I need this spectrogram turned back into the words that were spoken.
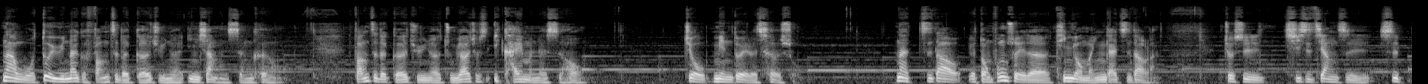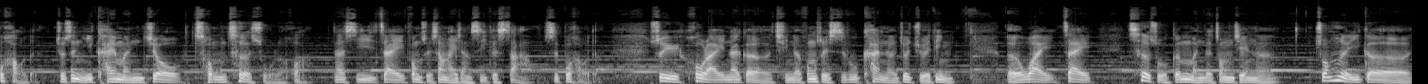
那我对于那个房子的格局呢，印象很深刻哦。房子的格局呢，主要就是一开门的时候就面对了厕所。那知道有懂风水的听友们应该知道了。就是其实这样子是不好的，就是你一开门就冲厕所的话，那是在风水上来讲是一个煞，是不好的。所以后来那个请了风水师傅看了，就决定额外在厕所跟门的中间呢装了一个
